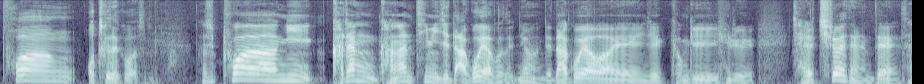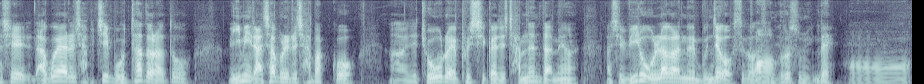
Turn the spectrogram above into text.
포항 어떻게 될 것 같습니까? 사실 포항이 가장 강한 팀이 이제 나고야거든요. 근데 나고야와의 이제 경기를 잘 치러야 되는데 사실 나고야를 잡지 못하더라도 이미 라차브리를 잡았고 아, 이제 조우로 FC까지 잡는다면 사실 위로 올라가는 데는 문제가 없을 것 아, 같습니다. 아, 그렇습니까? 네. 어,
